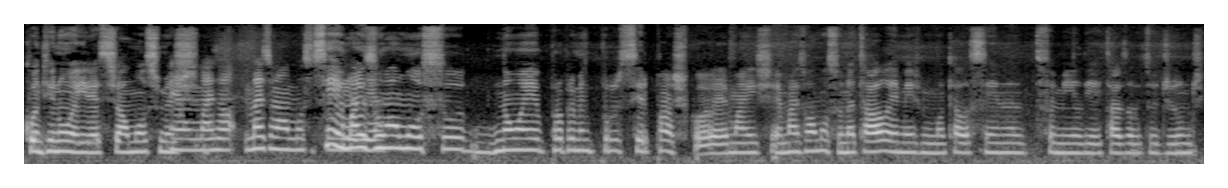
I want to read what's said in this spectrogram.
Continuo a ir a esses almoços, mas É um, mais, al- mais um almoço de sim, é mais um almoço, não é propriamente por ser Páscoa, é mais, é mais um almoço. O Natal é mesmo aquela cena de família e estás ali todos juntos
